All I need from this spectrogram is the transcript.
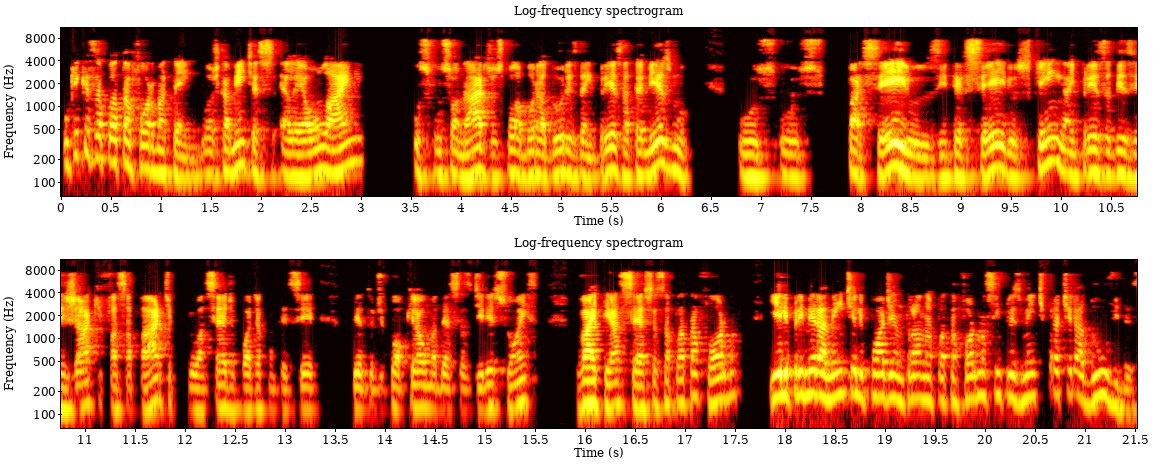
O que, que essa plataforma tem? Logicamente, ela é online, os funcionários, os colaboradores da empresa, até mesmo os, os parceiros e terceiros, quem a empresa desejar que faça parte, porque o assédio pode acontecer dentro de qualquer uma dessas direções, vai ter acesso a essa plataforma. E ele, primeiramente, ele pode entrar na plataforma simplesmente para tirar dúvidas.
